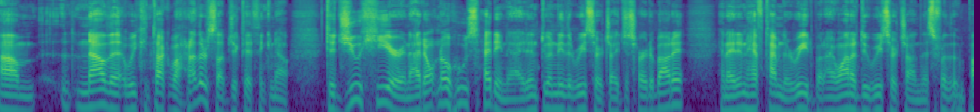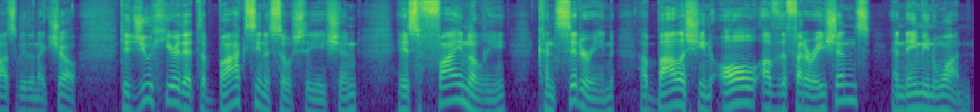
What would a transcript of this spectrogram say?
Um, now that we can talk about another subject, I think now, did you hear? And I don't know who's heading it. I didn't do any of the research. I just heard about it, and I didn't have time to read. But I want to do research on this for the, possibly the next show. Did you hear that the Boxing Association is finally considering abolishing all of the federations and naming one?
